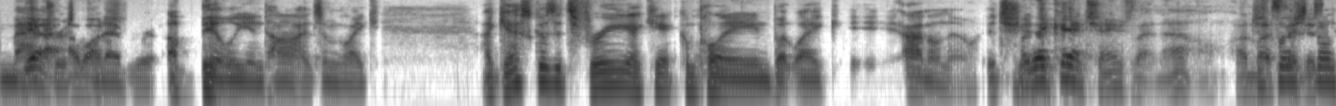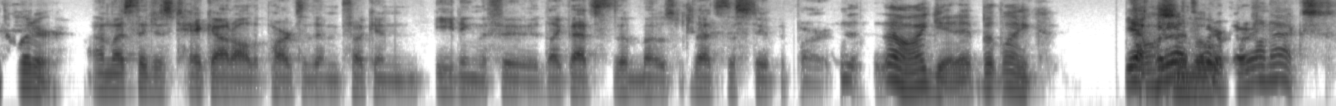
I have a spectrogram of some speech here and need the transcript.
mattress yeah, whatever a billion times I'm like I guess because it's free I can't complain but like I don't know. It's but they can't change that now unless just they just on Twitter. Unless they just take out all the parts of them fucking eating the food. Like that's the most. That's the stupid part. No, I get it, but like, yeah, also, put it on Twitter. Put it on X.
